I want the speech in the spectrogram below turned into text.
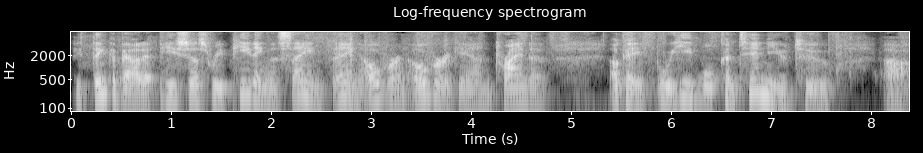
if you think about it, he's just repeating the same thing over and over again, trying to, okay, he will continue to uh,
